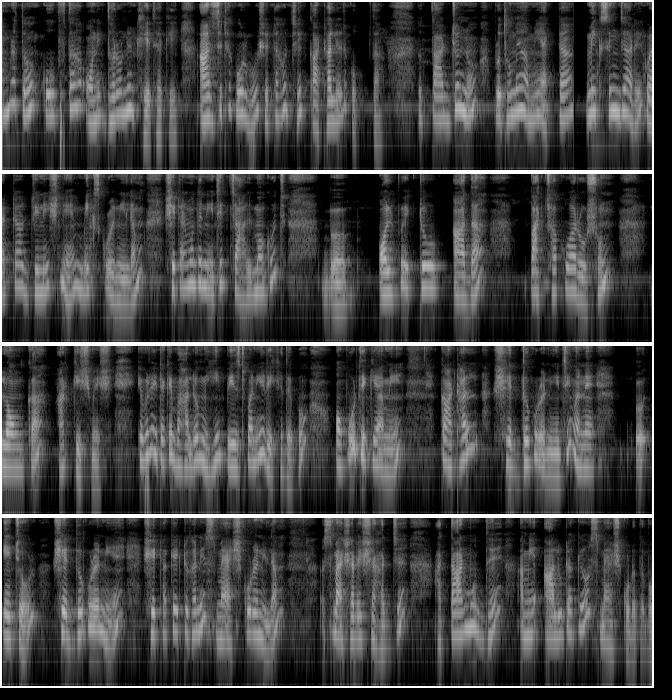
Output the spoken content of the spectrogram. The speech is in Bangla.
আমরা তো কোফতা অনেক ধরনের খেয়ে থাকি। আজ যেটা করব সেটা হচ্ছে কাঁঠালের কোফতা। তো তার জন্য প্রথমে আমি একটা মিক্সিং জারে কয়েকটা জিনিস নিয়ে মিক্স করে নিলাম। সেটার মধ্যে নিয়েছি চাল, মগজ অল্প একটু আদা, পাঁচ ছ কোয়া রসুন, লঙ্কা আর কিশমিশ। এবারে এটাকে ভালো মিহি পেস্ট বানিয়ে রেখে দেব। অপর দিকে আমি কাঁঠাল সেদ্ধ করে নিয়েছি মানে এঁচোড়। সেদ্ধ করে নিয়ে সেটাকে একটুখানি স্ম্যাশ করে নিলাম স্ম্যাশারের সাহায্যে। আর তার মধ্যে আমি আলুটাকেও স্ম্যাশ করে দেবো।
